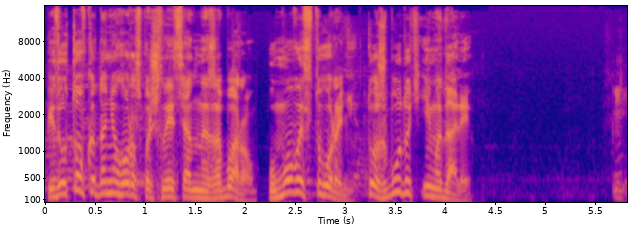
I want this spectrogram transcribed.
Підготовка до нього розпочнеться незабаром. Умови створені, тож будуть і медалі. Ідіть.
